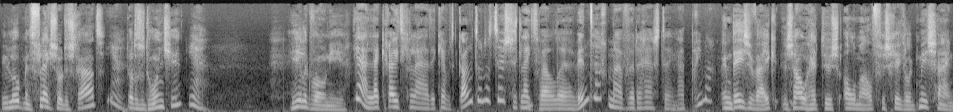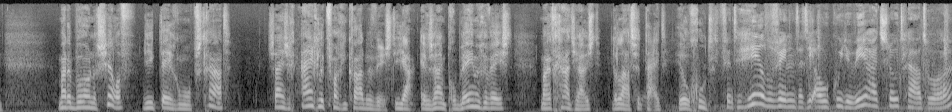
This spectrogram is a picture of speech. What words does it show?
U loopt met Flex door de straat, ja. dat is het hondje. Ja. Heerlijk wonen hier. Ja, lekker uitgeladen. Ik heb het koud ondertussen. Het lijkt wel uh, winter, maar voor de rest uh, gaat het prima. In deze wijk zou het dus allemaal verschrikkelijk mis zijn. Maar de bewoners zelf, die ik tegenkom op straat... zijn zich eigenlijk van geen kwaad bewust. Ja, er zijn problemen geweest, maar het gaat juist de laatste tijd heel goed. Ik vind het heel vervelend dat die oude koeien weer uit sloot gehaald worden.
